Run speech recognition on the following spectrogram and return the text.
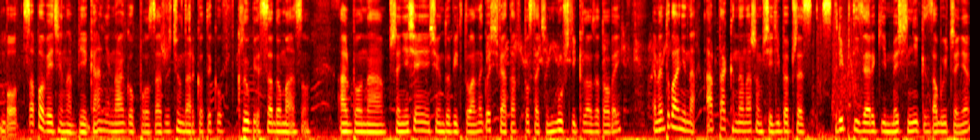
Bo co powiecie na bieganie nago po zażyciu narkotyków w klubie Sadomaso? Albo na przeniesienie się do wirtualnego świata w postaci muszli klozetowej? Ewentualnie na atak na naszą siedzibę przez stripteaserki myślnik zabójczynie?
